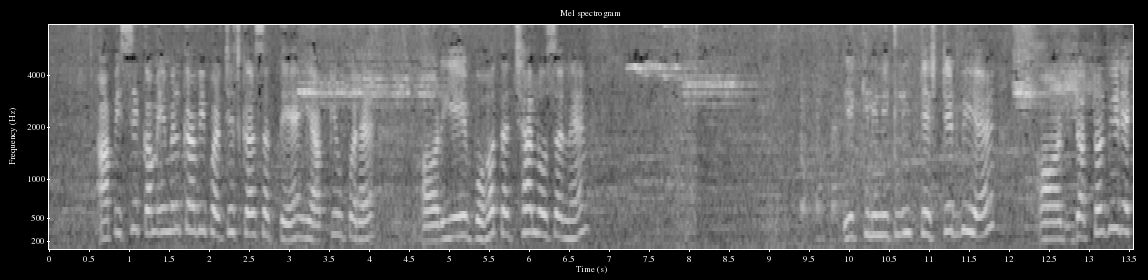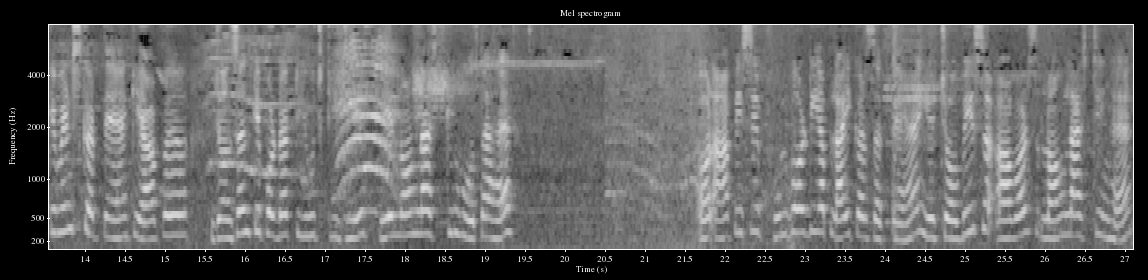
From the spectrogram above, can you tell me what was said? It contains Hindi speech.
आप इससे कम एम एल का भी परचेज कर सकते हैं, ये आपके ऊपर है। और ये बहुत अच्छा लोशन है। ये क्लिनिकली टेस्टेड भी है। और डॉक्टर भी रेकमेंड्स करते हैं कि आप जॉनसन के प्रोडक्ट यूज़ कीजिए। ये लॉन्ग लास्टिंग होता है। और आप इसे फुल बॉडी अप्लाई कर सकते हैं। ये 24 आवर्स लॉन्ग लास्टिंग है।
